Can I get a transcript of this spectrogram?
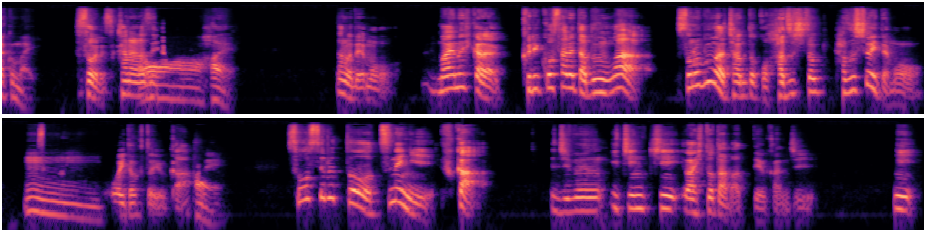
100枚。そうです。必ず。ああ、はい。なのでもう、前の日から繰り越された分は、その分はちゃんとこう外しと、外しといてもうん。置いとくというか、はい。そうすると常に負荷、自分一日は一束っていう感じに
